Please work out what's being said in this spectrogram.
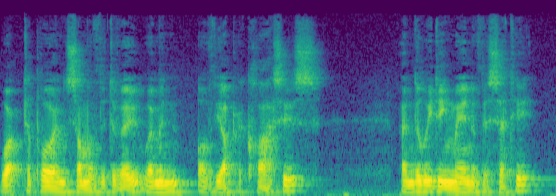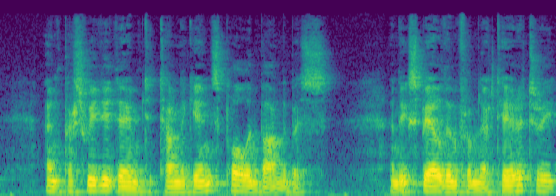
worked upon some of the devout women of the upper classes and the leading men of the city, and persuaded them to turn against Paul and Barnabas and expel them from their territory.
